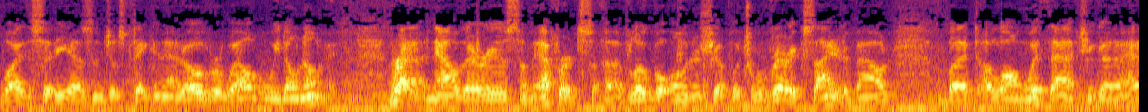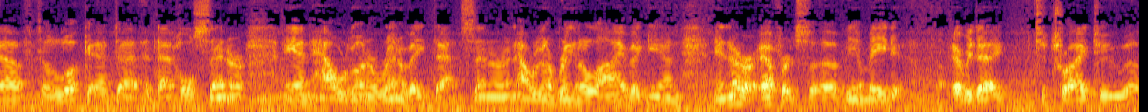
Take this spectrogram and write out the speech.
why the city hasn't just taken that over. Well, we don't own it. Right. Uh, now, there is some efforts of local ownership, which we're very excited about. But along with that, you're going to have to look at, uh, at that whole center and how we're going to renovate that center and how we're going to bring it alive again. And there are efforts uh, being made every day to try to uh,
